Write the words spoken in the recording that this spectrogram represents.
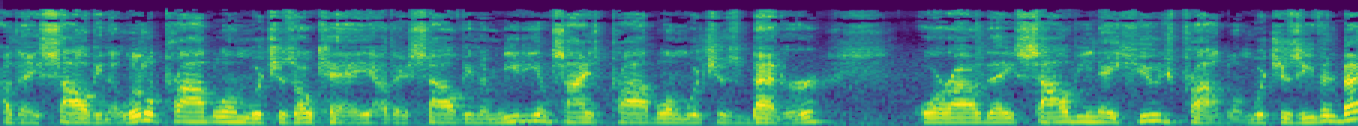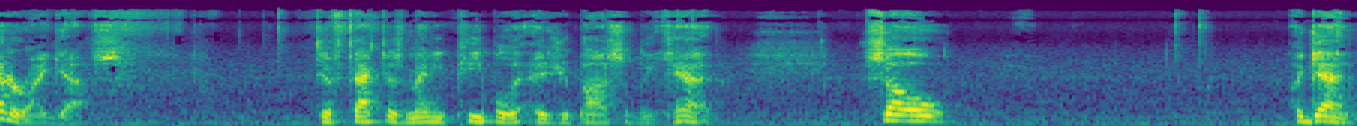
Are they solving a little problem, which is okay? Are they solving a medium sized problem, which is better? Or are they solving a huge problem, which is even better, I guess, to affect as many people as you possibly can? So, again,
